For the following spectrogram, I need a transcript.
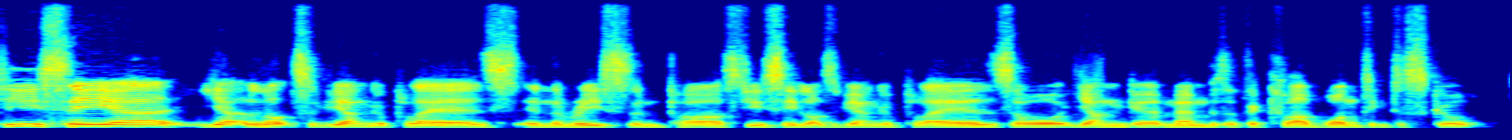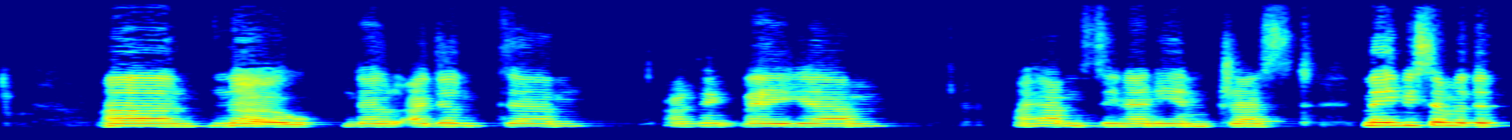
Do you see uh, lots of younger players in the recent past? Do you see lots of younger players or younger members of the club wanting to score? Um, no, no, I don't. Um, I think they. Um, I haven't seen any interest. Maybe some of the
